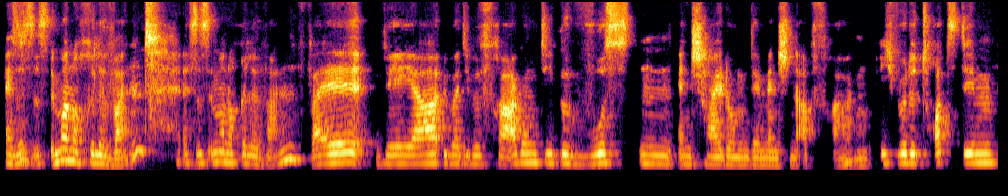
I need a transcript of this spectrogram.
Also es ist immer noch relevant. Es ist immer noch relevant, weil wir ja über die Befragung die bewussten Entscheidungen der Menschen abfragen. Ich würde trotzdem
